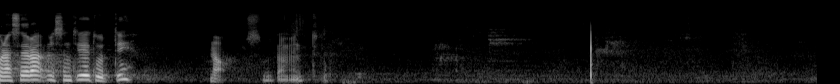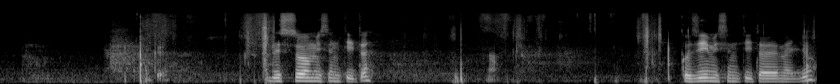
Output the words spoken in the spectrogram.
Buonasera, mi sentite tutti? No, assolutamente. Ok. Adesso mi sentite? No. Così mi sentite meglio?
